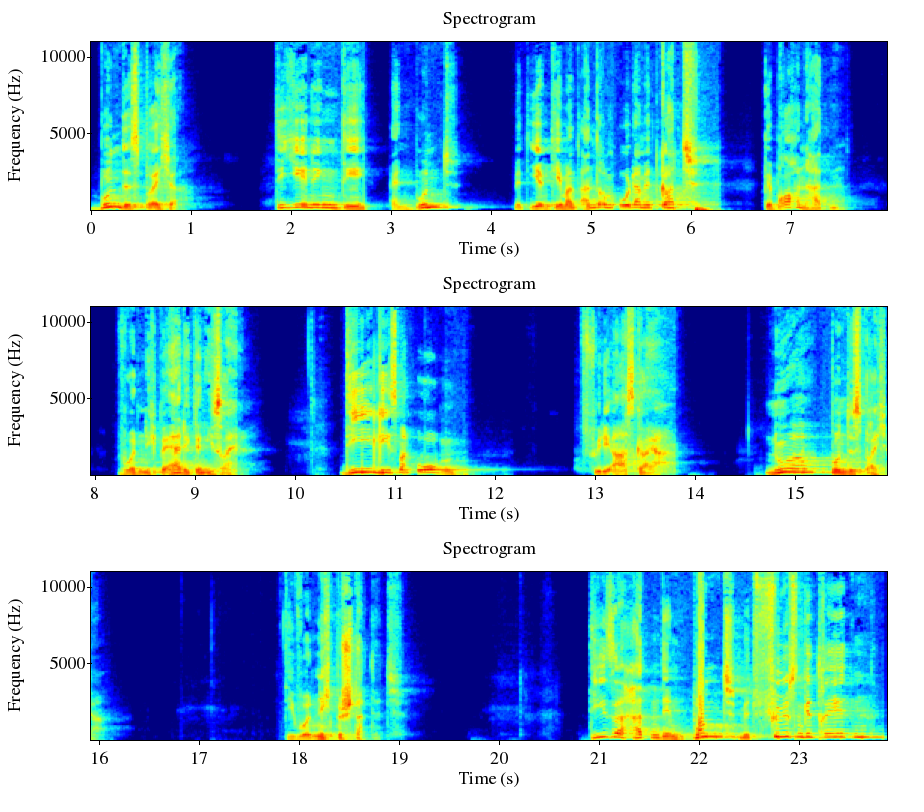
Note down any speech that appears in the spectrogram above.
Bundesbrecher, diejenigen, die einen Bund mit irgendjemand anderem oder mit Gott gebrochen hatten, wurden nicht beerdigt in Israel. Die ließ man oben für die Aasgeier. Nur Bundesbrecher. Die wurden nicht bestattet. Diese hatten den Bund mit Füßen getreten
